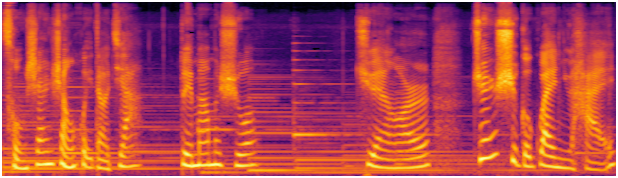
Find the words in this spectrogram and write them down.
从山上回到家，对妈妈说：“卷儿真是个怪女孩。”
